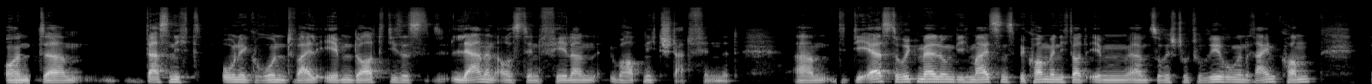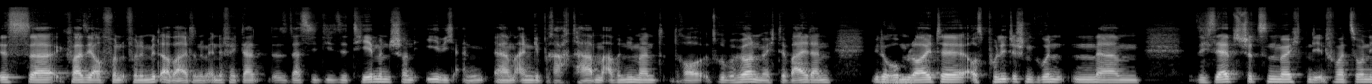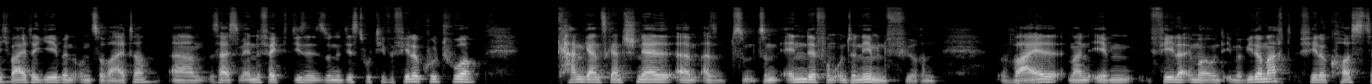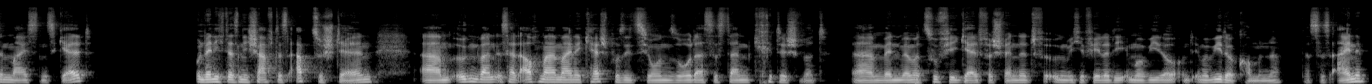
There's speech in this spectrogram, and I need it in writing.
Und ähm, das nicht ohne Grund, weil eben dort dieses Lernen aus den Fehlern überhaupt nicht stattfindet. Ähm, die, die, erste Rückmeldung, die ich meistens bekomme, wenn ich dort eben ähm, zu Restrukturierungen reinkomme, ist äh, quasi auch von, von den Mitarbeitern im Endeffekt, da, dass sie diese Themen schon ewig an, ähm, angebracht haben, aber niemand drüber hören möchte, weil dann wiederum Leute aus politischen Gründen ähm, sich selbst schützen möchten, die Informationen nicht weitergeben und so weiter. Ähm, das heißt im Endeffekt, diese so eine destruktive Fehlerkultur kann ganz, ganz schnell ähm, also zum, zum Ende vom Unternehmen führen, weil man eben Fehler immer und immer wieder macht. Fehler kosten meistens Geld und wenn ich das nicht schaffe, das abzustellen, ähm, irgendwann ist halt auch mal meine Cash-Position so, dass es dann kritisch wird. Ähm, wenn, wenn man zu viel Geld verschwendet für irgendwelche Fehler, die immer wieder und immer wieder kommen. Ne? Das ist das eine.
